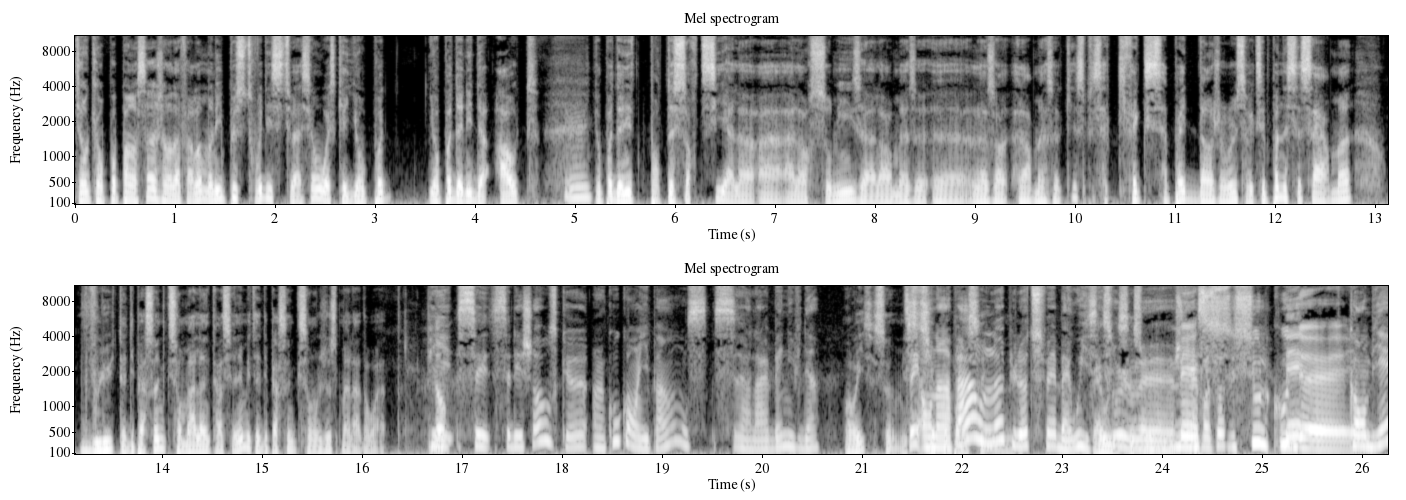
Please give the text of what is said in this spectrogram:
disons, qui ont pas pensé à ce genre d'affaires là à un moment donné, ils peuvent se trouver des situations où est-ce qu'ils ont pas ils ont pas donné de out Mm. ils n'ont pas donné de porte de sortie à leur, à, à leur soumise, à leur, maso, euh, à leur- à leur masochisme, ça qui fait que ça peut être dangereux. Ça fait que c'est pas nécessairement voulu. Tu as des personnes qui sont mal intentionnées, mais tu as des personnes qui sont juste maladroites. Puis c'est c'est des choses que un coup qu'on y pense, ça a l'air bien évident. Oui, c'est ça. Mais si on en parle pensé, là, puis là tu fais ben oui, c'est Ben oui, sûr, c'est sûr. euh, je Mais pas ça. sous sous le coup Mais de. Combien,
